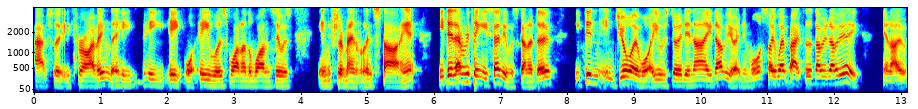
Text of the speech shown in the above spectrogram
absolutely thriving. That he he he, he was one of the ones who was instrumental in starting it he did everything he said he was going to do. He didn't enjoy what he was doing in AEW anymore, so he went back to the WWE. You know,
